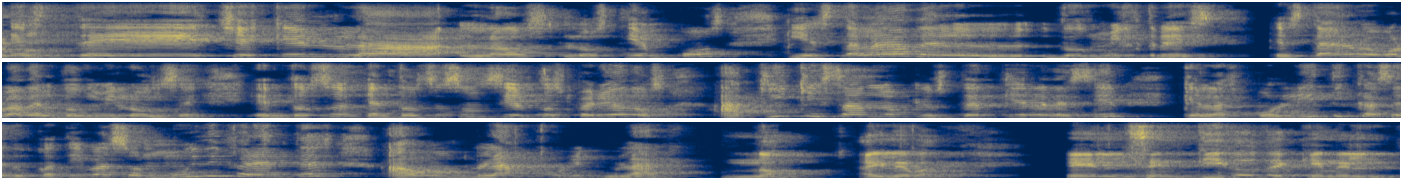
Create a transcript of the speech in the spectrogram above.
este, chequen la, los, los tiempos y está la del 2003, está luego la del 2011. Entonces, entonces son ciertos periodos. Aquí quizás lo que usted quiere decir, que las políticas educativas son muy diferentes a un plan curricular. No, ahí le va. El sentido de que en el,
